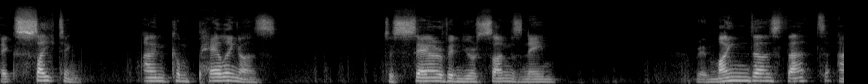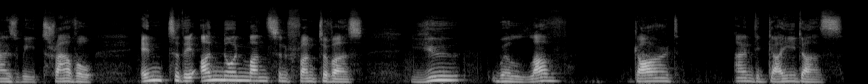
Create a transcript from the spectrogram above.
exciting and compelling us to serve in your Son's name. Remind us that as we travel into the unknown months in front of us, you will love, guard, and guide us.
